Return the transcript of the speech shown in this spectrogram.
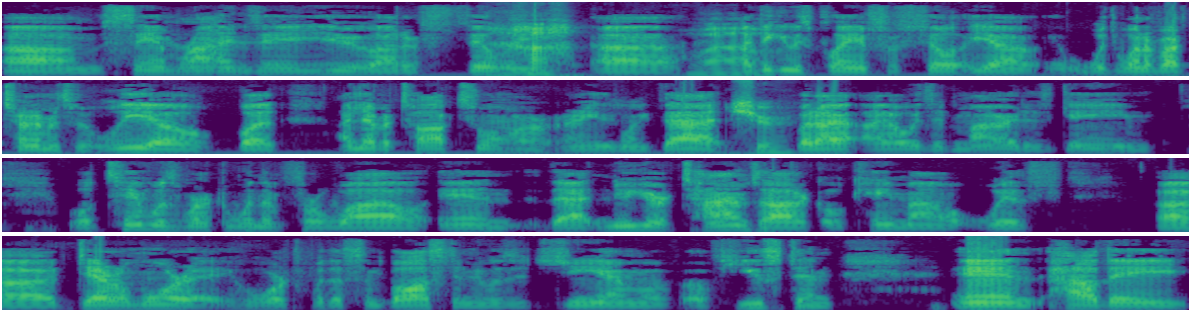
um, Sam Rines' AAU out of Philly. Uh, wow. I think he was playing for Phil, yeah, with one of our tournaments with Leo. But I never talked to him or, anything like that. Sure. But I, I always admired his game. Well, Tim was working with him for a while, and that New York Times article came out with uh, Daryl Morey, who worked with us in Boston, who was a GM of, of Houston, and how they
